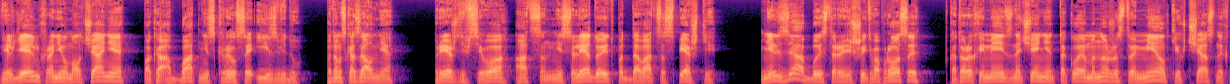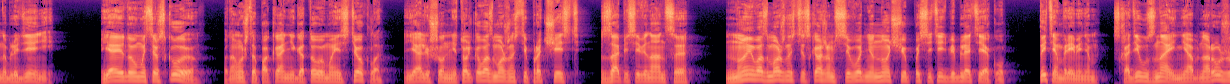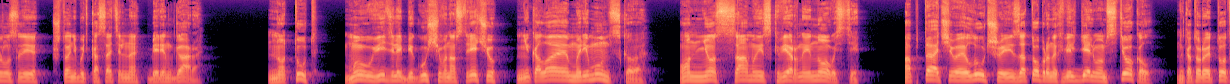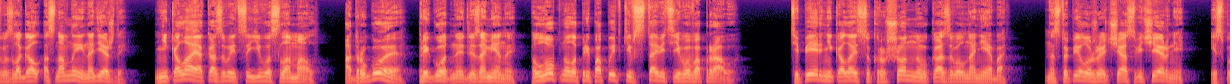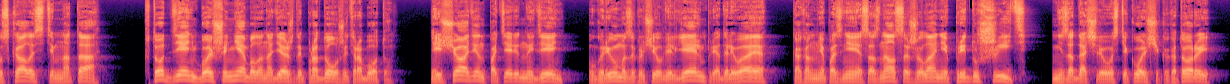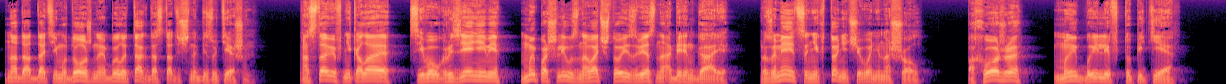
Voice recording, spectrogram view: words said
Вильгельм хранил молчание, пока аббат не скрылся из виду. Потом сказал мне, «Прежде всего, Адсон, не следует поддаваться спешке. Нельзя быстро решить вопросы, в которых имеет значение такое множество мелких частных наблюдений. Я иду в мастерскую, потому что пока не готовы мои стекла, я лишен не только возможности прочесть записи Винанция, но и возможности, скажем, сегодня ночью посетить библиотеку. Ты тем временем сходи узнай, не обнаружилось ли что-нибудь касательно Беренгара. Но тут мы увидели бегущего навстречу Николая Маримунского. Он нес самые скверные новости. Обтачивая лучшие из отобранных Вильгельмом стекол, на которые тот возлагал основные надежды, Николай, оказывается, его сломал, а другое, пригодное для замены, лопнуло при попытке вставить его в оправу. Теперь Николай сокрушенно указывал на небо. Наступил уже час вечерний, и спускалась темнота. В тот день больше не было надежды продолжить работу. Еще один потерянный день угрюмо заключил Вильгельм, преодолевая как он мне позднее сознался, желание придушить незадачливого стекольщика, который, надо отдать ему должное, был и так достаточно безутешен. Оставив Николая с его угрызениями, мы пошли узнавать, что известно о Беренгаре. Разумеется, никто ничего не нашел. Похоже, мы были в тупике.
